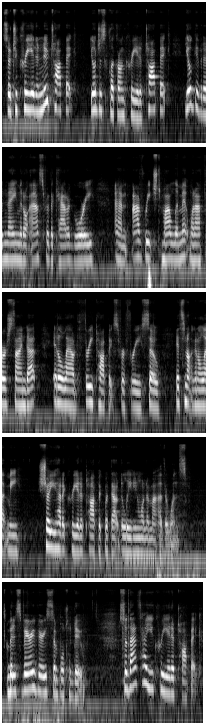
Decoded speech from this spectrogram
So, to create a new topic, you'll just click on Create a Topic You'll give it a name, it'll ask for the category. Um, I've reached my limit when I first signed up. It allowed three topics for free, so it's not going to let me show you how to create a topic without deleting one of my other ones. But it's very, very simple to do. So that's how you create a topic.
